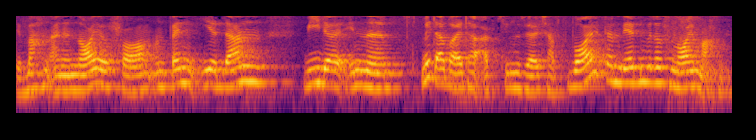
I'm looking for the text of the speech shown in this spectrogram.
Wir machen eine neue Form und wenn ihr dann wieder in eine Mitarbeiteraktiengesellschaft wollt, dann werden wir das neu machen.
